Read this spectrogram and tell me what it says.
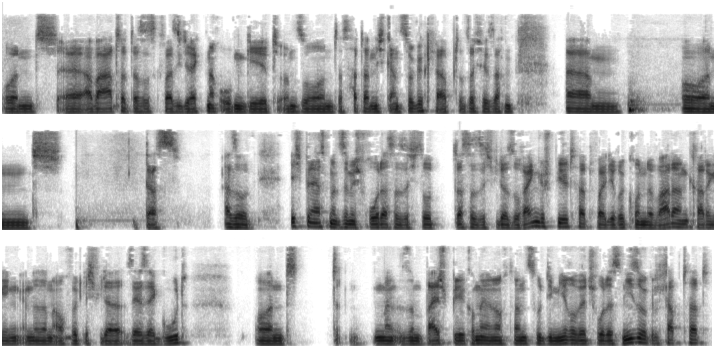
und äh, erwartet, dass es quasi direkt nach oben geht und so und das hat dann nicht ganz so geklappt und solche Sachen. Ähm, und das also ich bin erstmal ziemlich froh, dass er sich so, dass er sich wieder so reingespielt hat, weil die Rückrunde war dann gerade gegen Ende dann auch wirklich wieder sehr, sehr gut. Und so ein Beispiel kommen wir ja noch dann zu Dimirovic, wo das nie so geklappt hat,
